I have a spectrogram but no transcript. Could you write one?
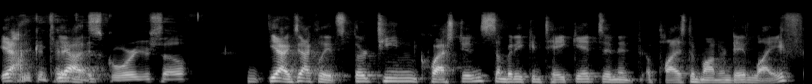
yeah you can take yeah and score yourself. Yeah, exactly. It's 13 questions. Somebody can take it and it applies to modern day life.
